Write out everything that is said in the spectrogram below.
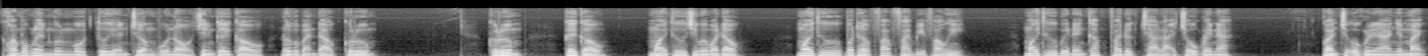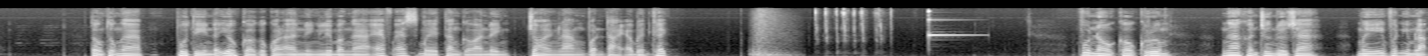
Khói bốc lên ngùn ngụt từ hiện trường vụ nổ trên cây cầu nối với bán đảo Crimea. Crimea, cây cầu, mọi thứ chỉ mới bắt đầu. Mọi thứ bất hợp pháp phải bị phá hủy mọi thứ bị đánh cắp phải được trả lại cho Ukraine. Quan chức Ukraine nhấn mạnh, Tổng thống Nga Putin đã yêu cầu cơ quan an ninh Liên bang Nga FSB tăng cường an ninh cho hành lang vận tải ở biển khách. Vụ nổ cầu Crimea, Nga khẩn trương điều tra, Mỹ vẫn im lặng.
